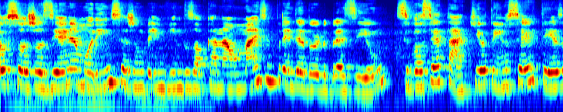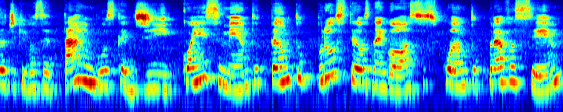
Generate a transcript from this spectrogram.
Eu sou Josiane Amorim, sejam bem-vindos ao canal mais empreendedor do Brasil. Se você está aqui, eu tenho certeza de que você está em busca de conhecimento tanto para os teus negócios quanto para você.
